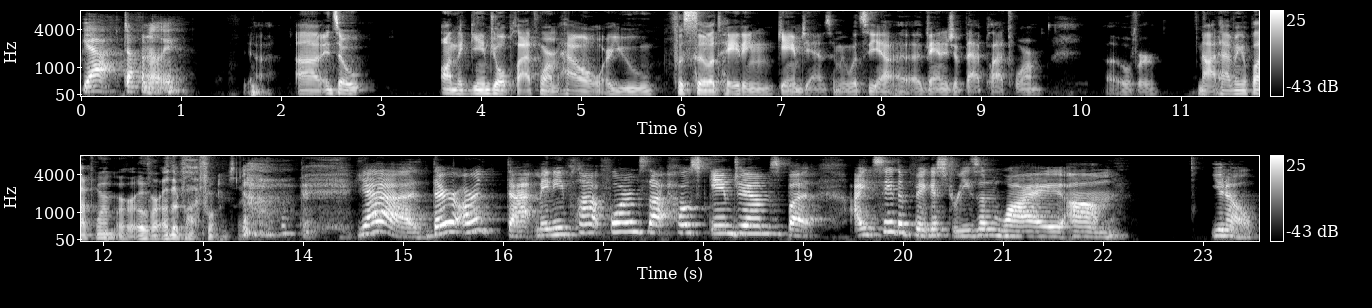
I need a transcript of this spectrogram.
Yeah definitely. Yeah. Uh, and so on the game jolt platform how are you facilitating game jams i mean what's the uh, advantage of that platform uh, over not having a platform or over other platforms? yeah, there aren't that many platforms that host game jams, but I'd say the biggest reason why, um, you know,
